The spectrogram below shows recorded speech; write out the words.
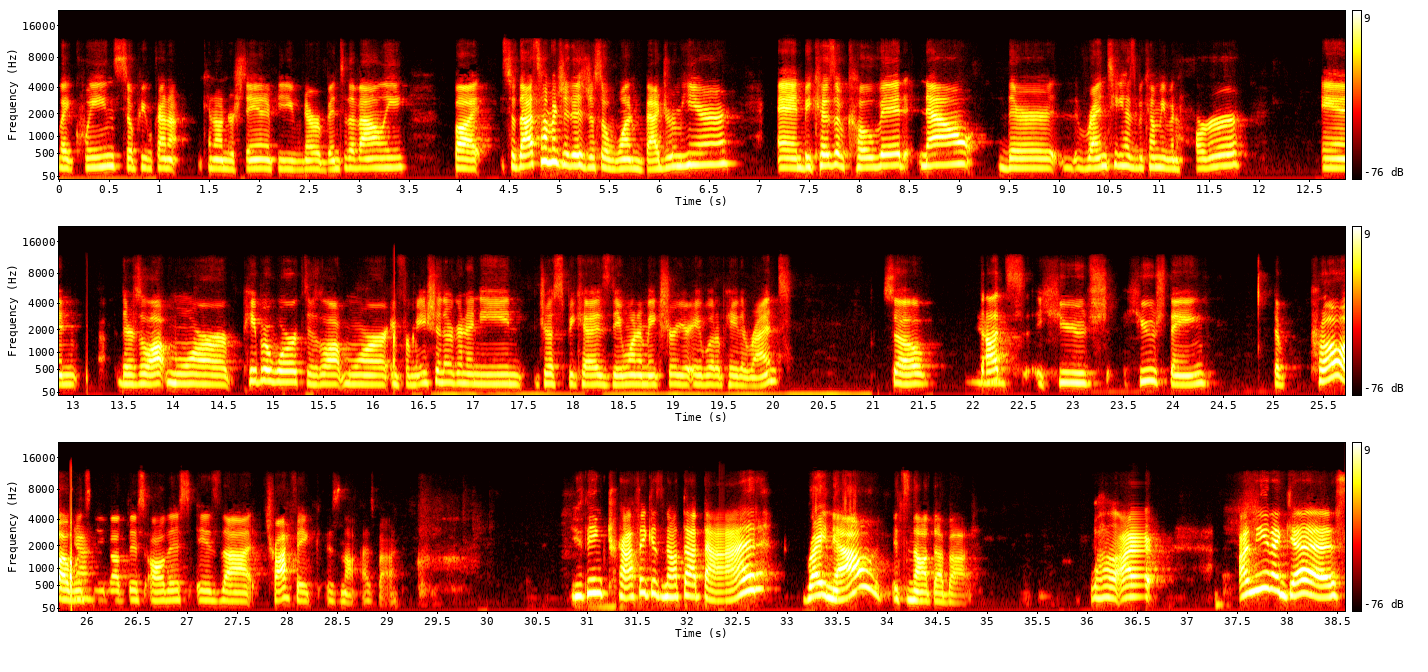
like queens so people kind of can understand if you've never been to the valley. But so that's how much it is just a one bedroom here. And because of covid now their renting has become even harder. And there's a lot more paperwork there's a lot more information they're going to need just because they want to make sure you're able to pay the rent. So yeah. that's a huge huge thing pro I would yeah. say about this all this is that traffic is not as bad. You think traffic is not that bad? Right now, it's not that bad. Well, I I mean, I guess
